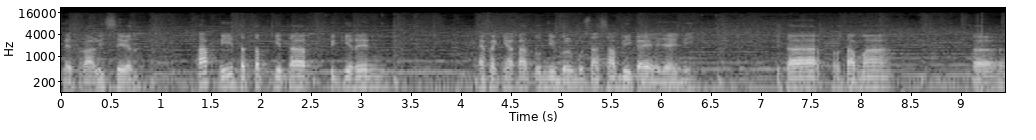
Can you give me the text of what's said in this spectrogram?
netralisir tapi tetap kita pikirin efeknya kartu Nibel Musasabi kayaknya ini. Kita pertama uh,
